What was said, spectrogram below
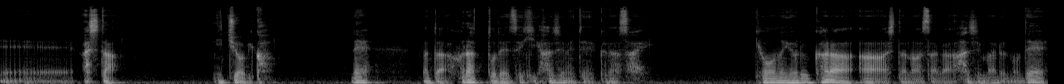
えー、明日日曜日か。ね。またフラットで是非始めてください。今日の夜からあ明日の朝が始まるので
